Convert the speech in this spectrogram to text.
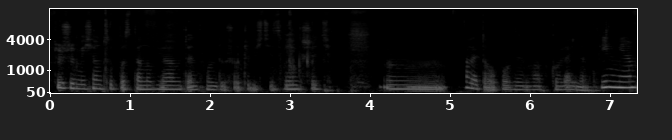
W przyszłym miesiącu postanowiłam ten fundusz oczywiście zwiększyć, ale to opowiem Wam w kolejnym filmie.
